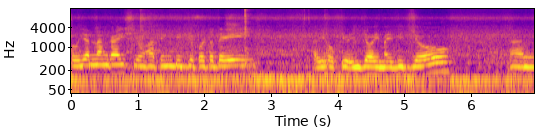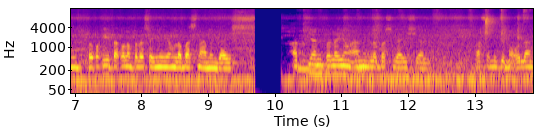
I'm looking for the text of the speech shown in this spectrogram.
So, yan lang guys yung ating video for today. I hope you enjoy my video. And papakita ko lang pala sa inyo yung labas namin guys. At yan pala yung aming labas guys yan. Kaso medyo maulan.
